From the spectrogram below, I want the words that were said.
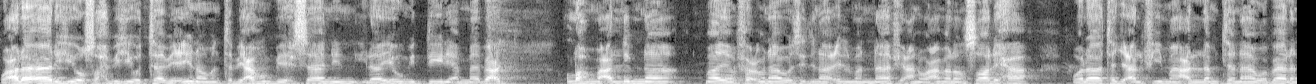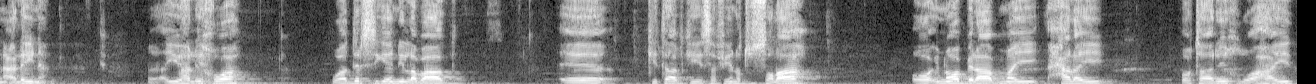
وعلى آله وصحبه والتابعين ومن تبعهم بإحسان إلى يوم الدين. أما بعد اللهم علمنا ما ينفعنا وزدنا علما نافعا وعملا صالحا ولا تجعل فيما علمتنا وبالا علينا. أيها الإخوة ودرسيني لبعض كتابك سفينة الصلاة. Oo inoo bilaabmay xalay oo taariikhdu ahayd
